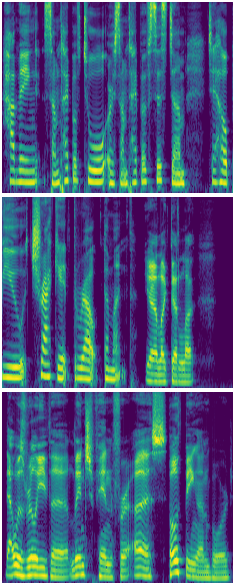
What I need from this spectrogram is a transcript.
having some type of tool or some type of system to help you track it throughout the month. Yeah, I like that a lot. That was really the linchpin for us both being on board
